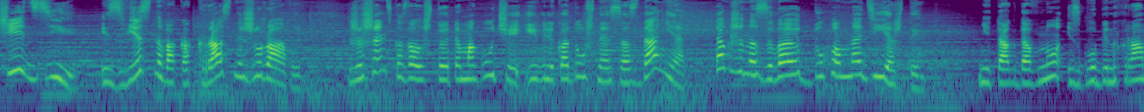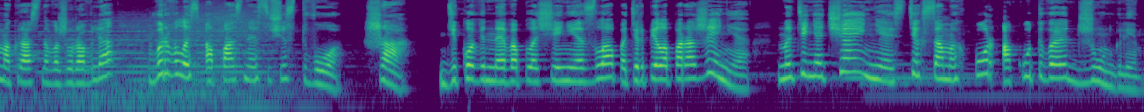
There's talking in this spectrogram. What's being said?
Чидзи, известного как Красный Журавль. Жишань сказал, что это могучее и великодушное создание также называют духом надежды. Не так давно из глубин храма Красного Журавля вырвалось опасное существо – Ша, Диковинное воплощение зла потерпело поражение, но тень отчаяния с тех самых пор окутывает джунгли.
